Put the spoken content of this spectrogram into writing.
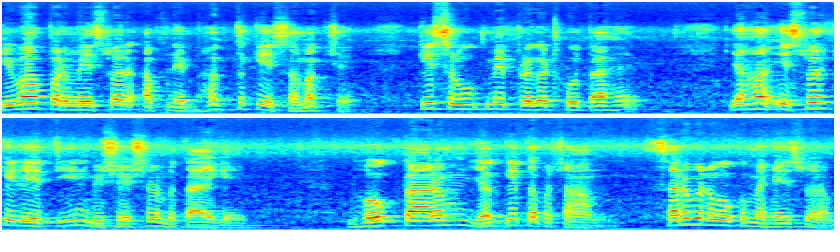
कि वह परमेश्वर अपने भक्त के समक्ष किस रूप में प्रकट होता है। यहाँ ईश्वर के लिए तीन विशेषण बताए गए। भोक्तारम यज्ञ तपसाम सर्वलोक महेश्वरम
